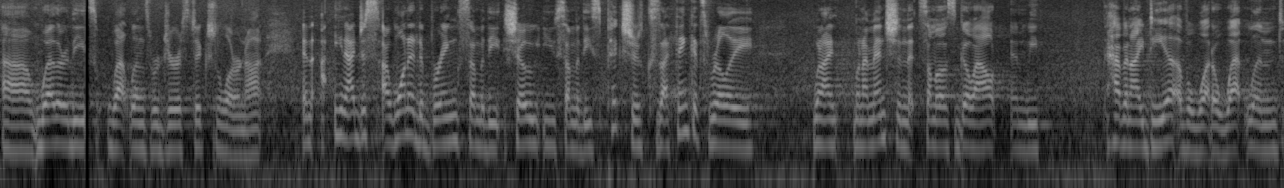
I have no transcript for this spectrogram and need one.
uh, whether these wetlands were jurisdictional or not. And you know, I just I wanted to bring some of these, show you some of these pictures because I think it's really when I when I mentioned that some of us go out and we have an idea of a, what a wetland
